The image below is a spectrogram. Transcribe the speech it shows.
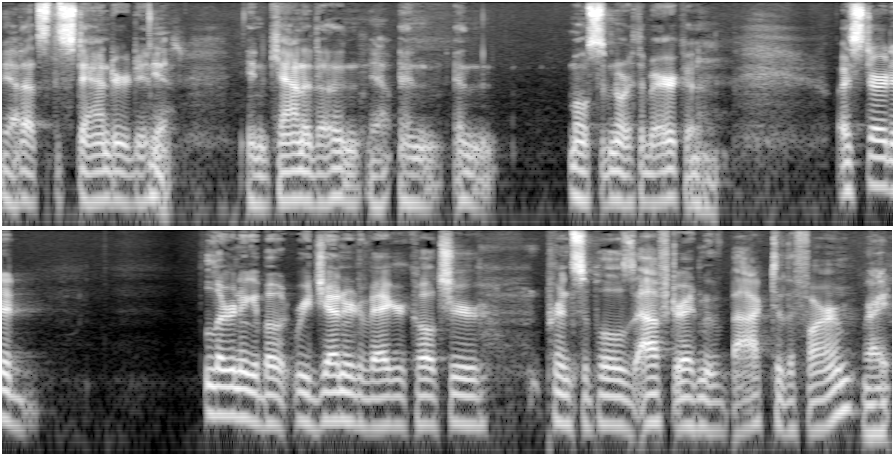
Yeah. That's the standard in Yes. in Canada and Yeah. and and most of North America. Mm-hmm. I started learning about regenerative agriculture principles after I'd moved back to the farm. Right.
